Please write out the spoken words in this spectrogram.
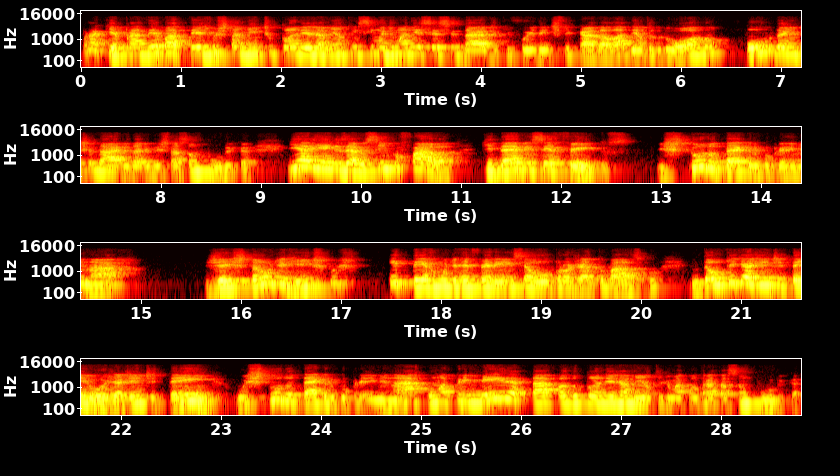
para quê? Para debater justamente o planejamento em cima de uma necessidade que foi identificada lá dentro do órgão ou da entidade da administração pública. E a IN05 fala que devem ser feitos estudo técnico preliminar, gestão de riscos e termo de referência ou projeto básico. Então, o que, que a gente tem hoje? A gente tem o estudo técnico preliminar como a primeira etapa do planejamento de uma contratação pública.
